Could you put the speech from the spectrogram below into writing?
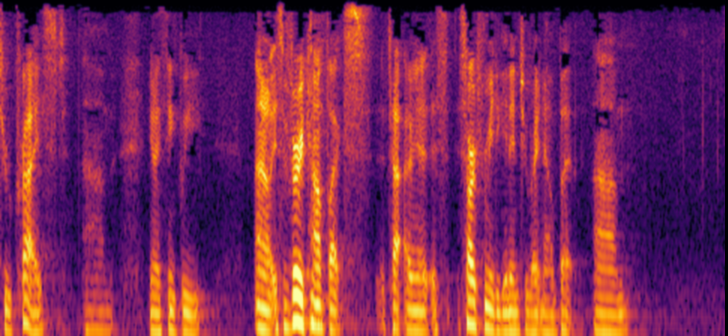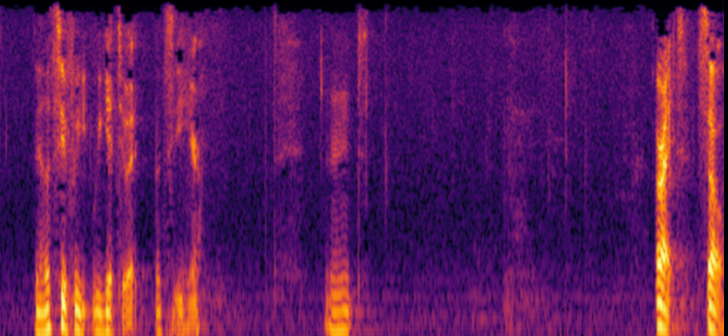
through Christ, um, you know, I think we, I don't know, it's a very complex, I mean, it's, it's hard for me to get into right now, but, um, let's see if we, we get to it. Let's see here. All right. All right. So,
